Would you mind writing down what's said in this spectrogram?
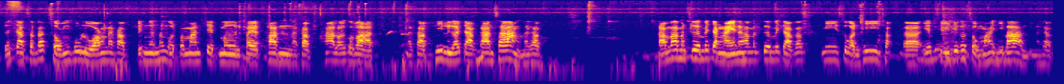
เหลือจากสำนักสงฆ์ผู้หลวงนะครับ เป็นเงินทั้งหมดประมาณเจ็ดหมื่นแปดพันนะครับห้าร้อยกว่าบาทนะครับ ที่เหลือจากการสร้างนะครับ ถามว่ามันเกินไปจากไหนนะครับ มันเกินไปจากก็มีส่วนที่เอฟซีที่เขาส่งมาให้ที่บ้านนะครับ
